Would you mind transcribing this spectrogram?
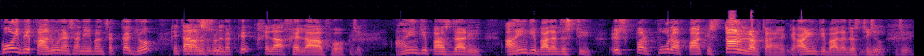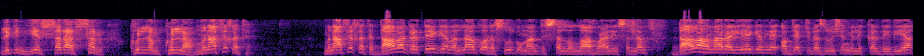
कोई भी कानून ऐसा नहीं बन सकता जो सुन्नत के खिलाफ। खिलाफ हो। आइन की पासदारी आइन की बालादस्ती इस पर पूरा पाकिस्तान लड़ता है कि आइन की बालादस्ती हो। लेकिन ये सरासर खुल्लम खुल्ला। मुनाफिकत है। मुनाफिकत है। दावा करते हैं कि हम अल्लाह को और रसूल को मानते सल्लल्लाहु अलैहि वसल्लम। दावा हमारा यह है कि हमने ऑब्जेक्टिव रेजोल्यूशन में लिखकर दे दिया।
